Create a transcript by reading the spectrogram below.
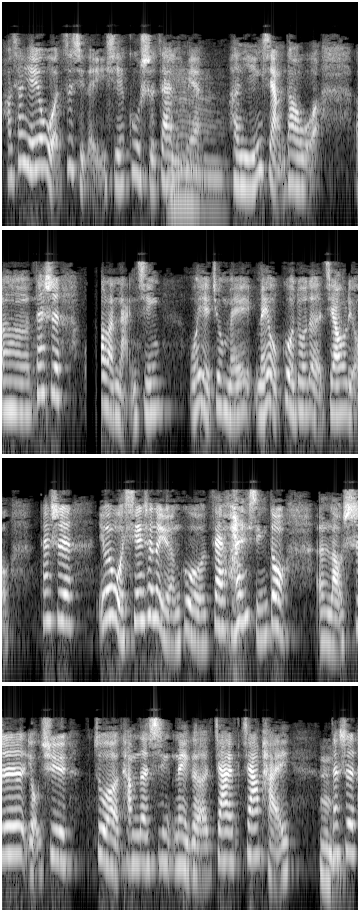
好像也有我自己的一些故事在里面，很影响到我，嗯，但是到了南京，我也就没没有过多的交流，但是因为我先生的缘故，在华人行动，呃，老师有去。做他们的新那个加加排，嗯，但是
